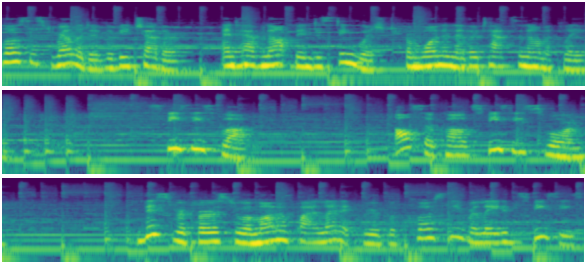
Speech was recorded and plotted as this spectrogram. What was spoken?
closest relative of each other, and have not been distinguished from one another taxonomically. Species flock, also called species swarm. This refers to a monophyletic group of closely related species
